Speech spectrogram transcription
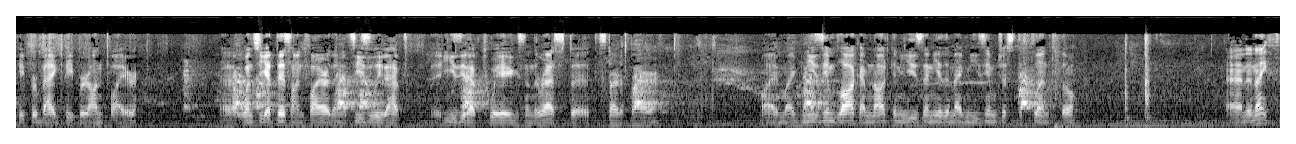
paper bag paper on fire. Uh, once you get this on fire, then it's easily to have easy to have twigs and the rest uh, to start a fire. My magnesium block, I'm not going to use any of the magnesium, just the flint though and a knife.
